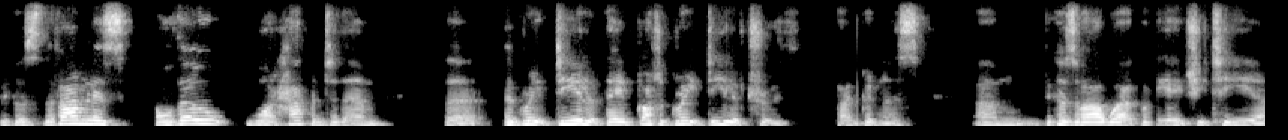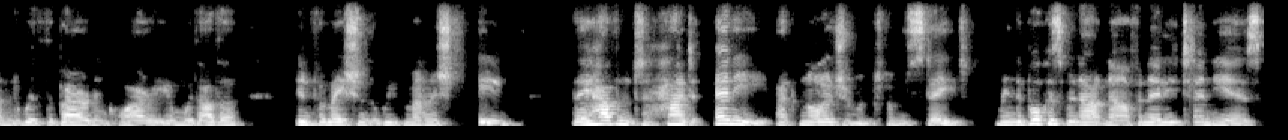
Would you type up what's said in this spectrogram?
Because the families although what happened to them uh, a great deal of they've got a great deal of truth thank goodness um, because of our work with the HET and with the Barron inquiry and with other information that we've managed to gain, they haven't had any acknowledgement from the state. I mean, the book has been out now for nearly 10 years.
